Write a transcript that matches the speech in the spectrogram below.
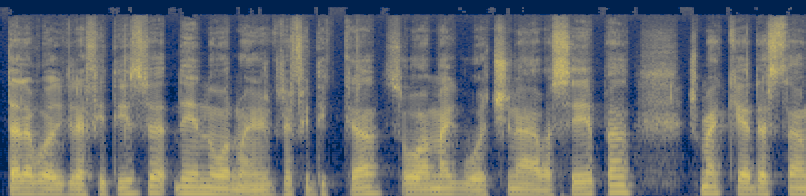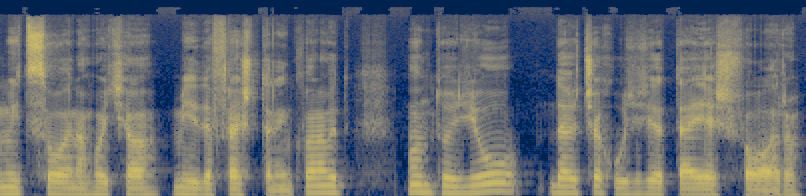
tele volt grafitizve, de én normális grafitikkel, szóval meg volt csinálva szépen, és megkérdeztem, mit szólna, hogyha mi ide festenénk valamit. Mondta, hogy jó, de csak úgy, hogy a teljes falra.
